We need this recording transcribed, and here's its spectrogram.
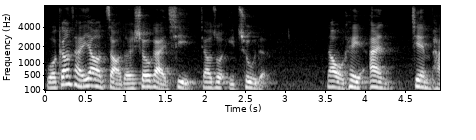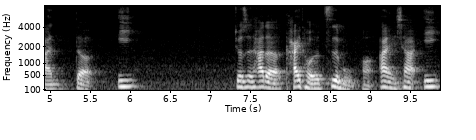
我刚才要找的修改器叫做 e t r u e 的。那我可以按键盘的一，就是它的开头的字母啊，按一下一，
